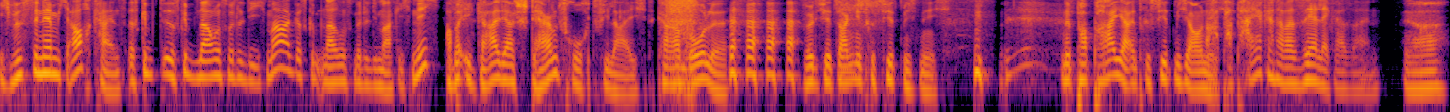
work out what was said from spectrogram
Ich wüsste nämlich auch keins. Es gibt, es gibt Nahrungsmittel, die ich mag, es gibt Nahrungsmittel, die mag ich nicht. Aber egal, ja, Sternfrucht vielleicht, Karambole. Würde ich jetzt sagen, interessiert mich nicht. Eine Papaya interessiert mich auch nicht. Oh, Papaya kann aber sehr lecker sein. Ja.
